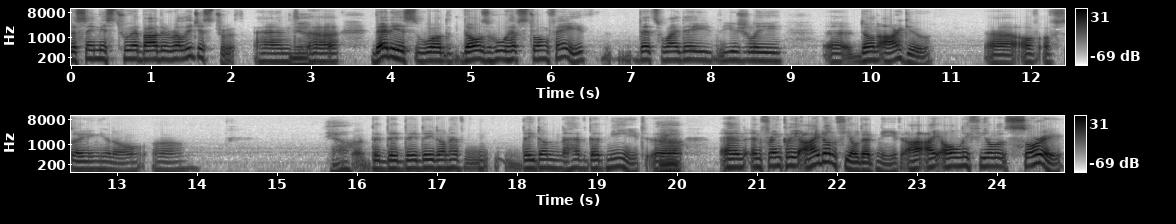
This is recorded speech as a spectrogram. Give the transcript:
the same is true about the religious truth and Yeah. uh, that is what those who have strong faith that's why they usually uh, don't argue uh, of, of saying you know uh, yeah, that they, they, they don't have they don't have that need uh, Yeah. and and frankly I don't feel that need I, I only feel sorry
